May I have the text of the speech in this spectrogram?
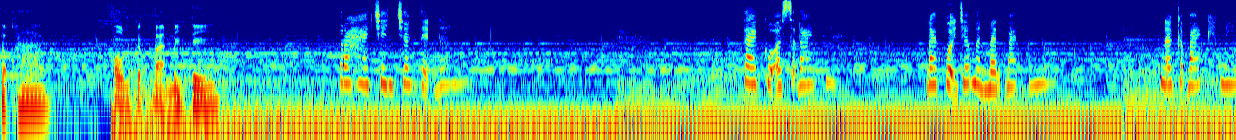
សុខហើយអូនគិតបែបនេះទេ ប្រហែលជាអញ្ចឹងទេដឹងតែគួរឲ្យស្ដាយណាស់ដែលពួកយើងមិនមែនបែបនោះនៅក្បែរគ្នា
